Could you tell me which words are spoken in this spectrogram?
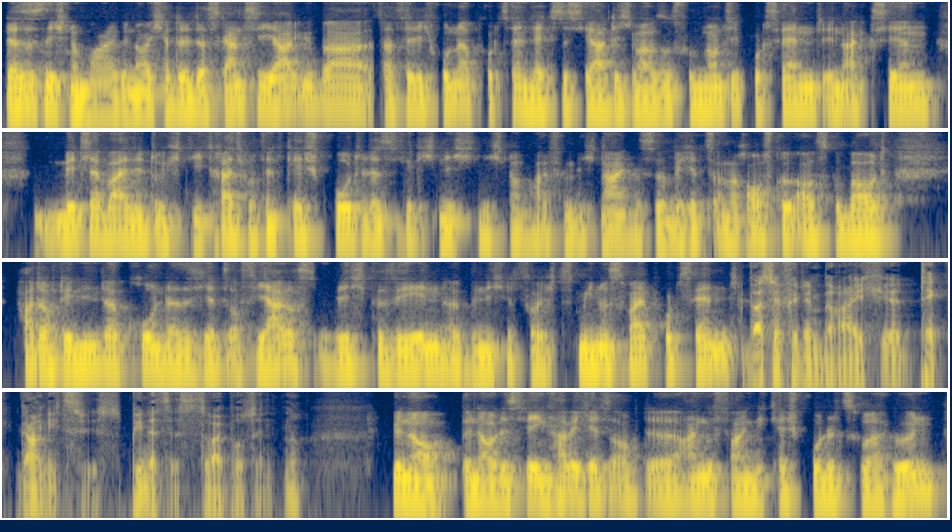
Das ist nicht normal, genau. Ich hatte das ganze Jahr über tatsächlich 100 Prozent. Letztes Jahr hatte ich immer so 95 Prozent in Aktien. Mittlerweile durch die 30 Prozent Cashquote, das ist wirklich nicht, nicht normal für mich. Nein, das habe ich jetzt einfach ausgebaut. Hat auch den Hintergrund, dass ich jetzt auf Jahressicht gesehen äh, bin ich jetzt solches minus zwei Prozent. Was ja für den Bereich äh, Tech gar nichts ist. Peanuts ist zwei Prozent, ne? Genau, genau. Deswegen habe ich jetzt auch äh, angefangen, die Cashquote zu erhöhen,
